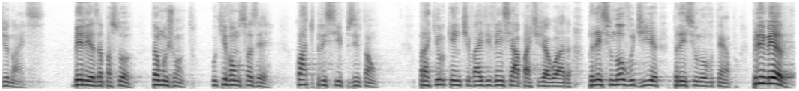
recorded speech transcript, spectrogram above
de nós. Beleza, pastor, estamos junto. O que vamos fazer? Quatro princípios, então, para aquilo que a gente vai vivenciar a partir de agora, para esse novo dia, para esse novo tempo. Primeiro,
